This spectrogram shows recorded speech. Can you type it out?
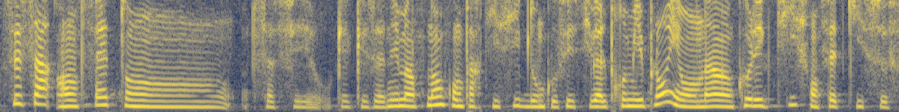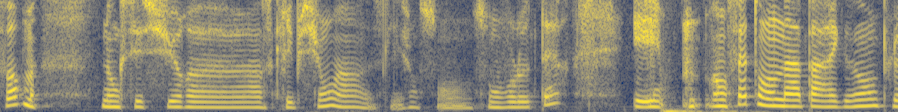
C'est ça. En fait, on... ça fait quelques années maintenant qu'on participe donc au festival Premier Plan et on a un collectif en fait qui se forme. Donc c'est sur inscription. Hein, les gens sont, sont, volontaires. Et en fait, on a par exemple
